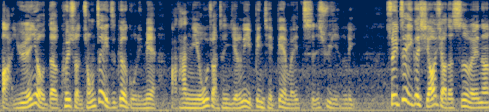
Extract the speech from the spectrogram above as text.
把原有的亏损从这只个股里面把它扭转成盈利，并且变为持续盈利。所以这一个小小的思维呢，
